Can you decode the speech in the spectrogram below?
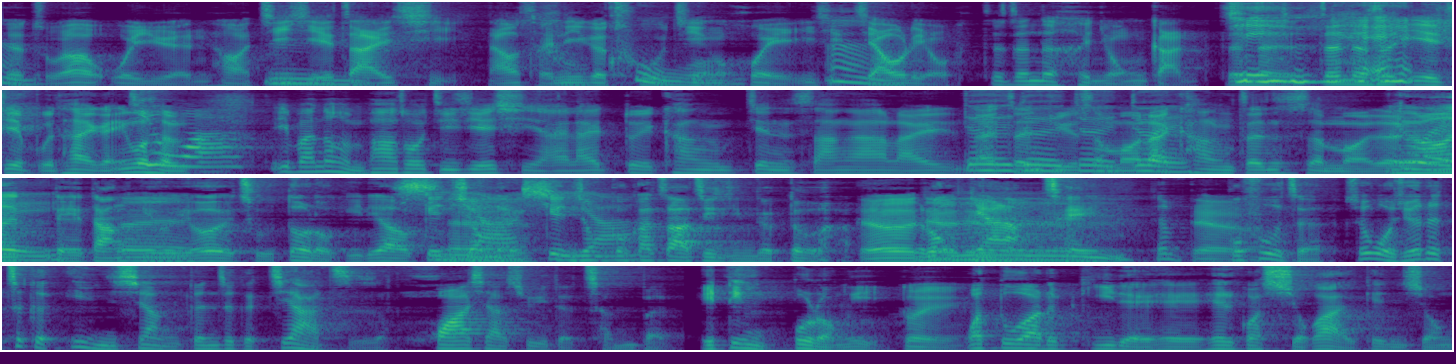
的主要委员哈集结在一起。然后成立一个促进会，一起交流，这真的很勇敢，真的真的是业界不太敢，因为很一般都很怕说集结起来来对抗建商啊，来来争取什么，来抗争什么的。因为地当有有的厝倒落去了，建商的建商更加早进行的倒啊，弄惊人车，不负责。所以我觉得这个印象跟这个价值花下去的成本一定不容易。对，我拄啊咧记咧，迄迄个俗啊建商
